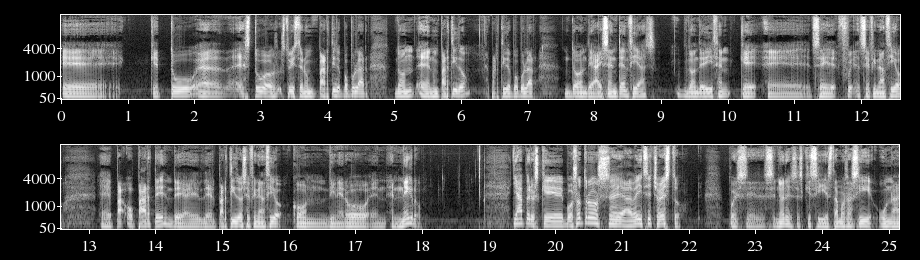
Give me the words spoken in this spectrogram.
eh, que tú eh, estuvo, estuviste en un partido popular, en un partido, Partido Popular, donde hay sentencias donde dicen que eh, se, financió o parte del partido se financió con dinero en negro. Ya, pero es que vosotros habéis hecho esto. Pues eh, señores, es que si estamos así una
